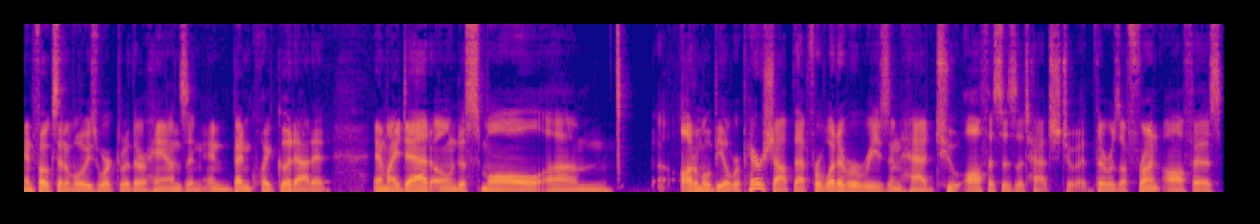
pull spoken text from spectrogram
and folks that have always worked with their hands and, and been quite good at it. And my dad owned a small um, automobile repair shop that, for whatever reason, had two offices attached to it. There was a front office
